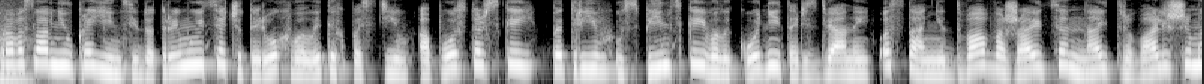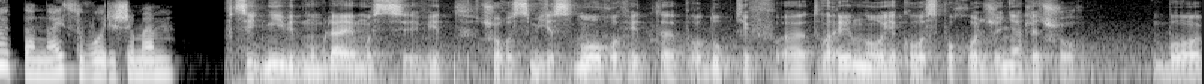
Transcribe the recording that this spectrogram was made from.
Православні українці дотримуються чотирьох великих постів: апостольський, Петрів, Успінський, Великодній та Різдвяний. Останні два вважаються найтривалішими та найсуворішими. В ці дні відмовляємось від чогось м'ясного, від е, продуктів е, тваринного якогось походження. Для чого? Бо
